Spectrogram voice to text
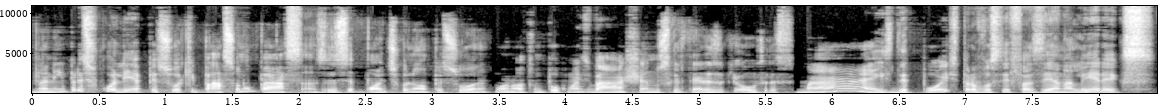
Não é nem para escolher a pessoa que passa ou não passa. Às vezes você pode escolher uma pessoa com uma nota um pouco mais baixa nos critérios do que outras. Mas depois, para você fazer analytics,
